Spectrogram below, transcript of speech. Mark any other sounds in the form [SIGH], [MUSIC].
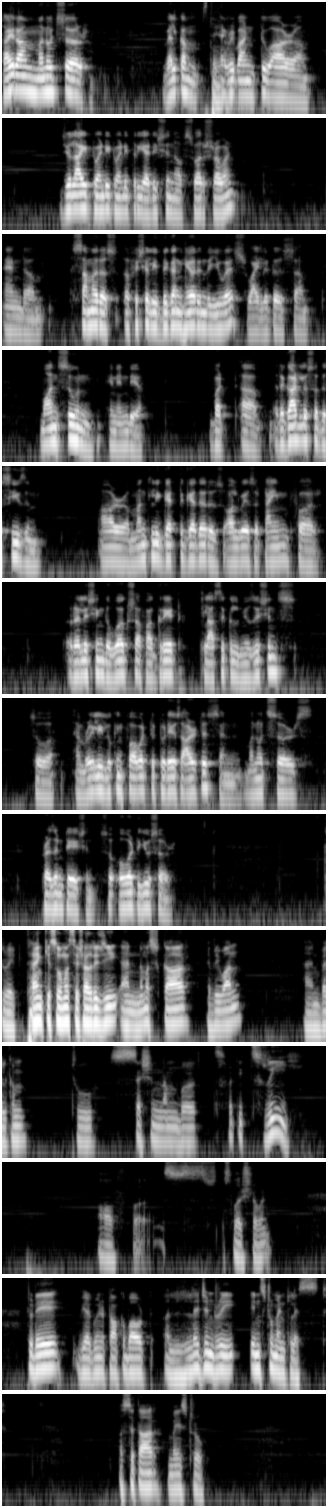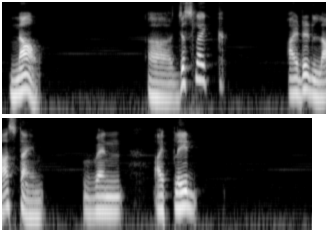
Sairam Manoj sir, welcome Stay. everyone to our um, July 2023 edition of Swar Shravan. And um, summer has officially begun here in the US while it is um, monsoon in India. But uh, regardless of the season, our monthly get together is always a time for relishing the works of our great classical musicians. So uh, I'm really looking forward to today's artists and Manoj sir's presentation. So over to you, sir. Great. Thank you so much, Seshadri ji, and namaskar, everyone, and welcome to session number 33 of uh, S- Swar Shravan. Today, we are going to talk about a legendary instrumentalist, a sitar maestro. Now, uh, just like I did last time when I played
